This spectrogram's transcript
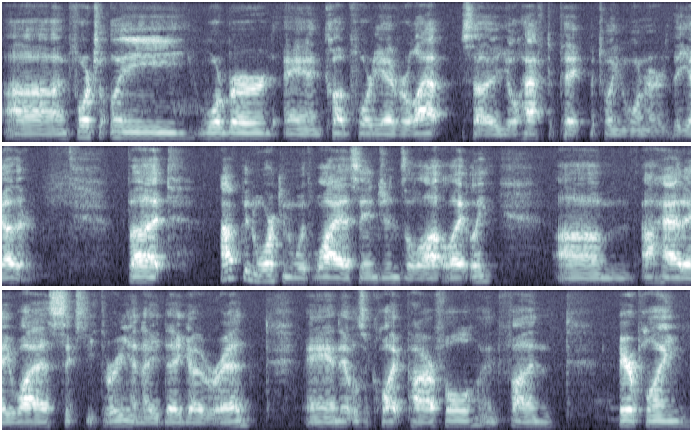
uh, unfortunately, Warbird and Club 40 overlap, so you'll have to pick between one or the other. But I've been working with YS engines a lot lately. Um, I had a YS63 and a Dago Red, and it was a quite powerful and fun airplane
